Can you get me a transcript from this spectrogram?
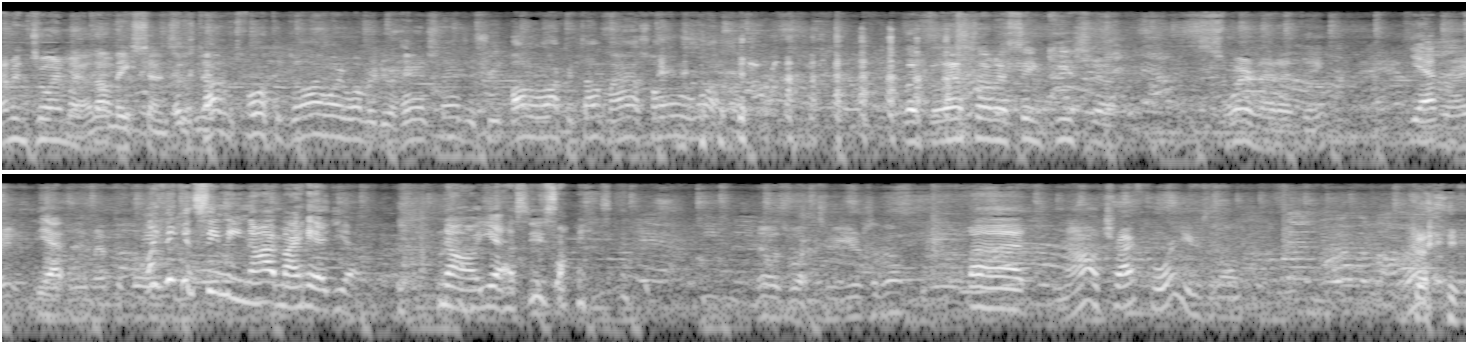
I'm enjoying my. yeah, that makes sense, Is doesn't it it? Cotton's 4th of July? What do you want me to do? Handstands and shoot bottle rockets out my asshole or what? Look, the last time I seen Keisha swear net, I think. Yep. Right. Yep. The. Like they can see me nod my head. Yeah. No. Yes. You saw me. That was what two years ago. Uh, no, try four years ago. Great.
